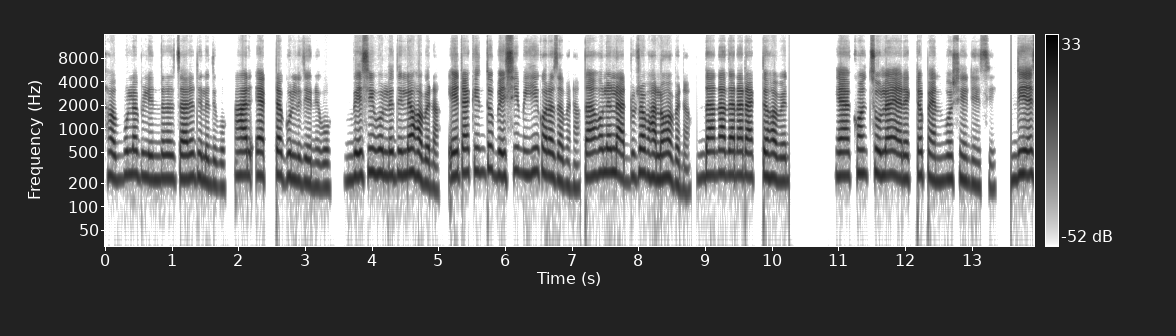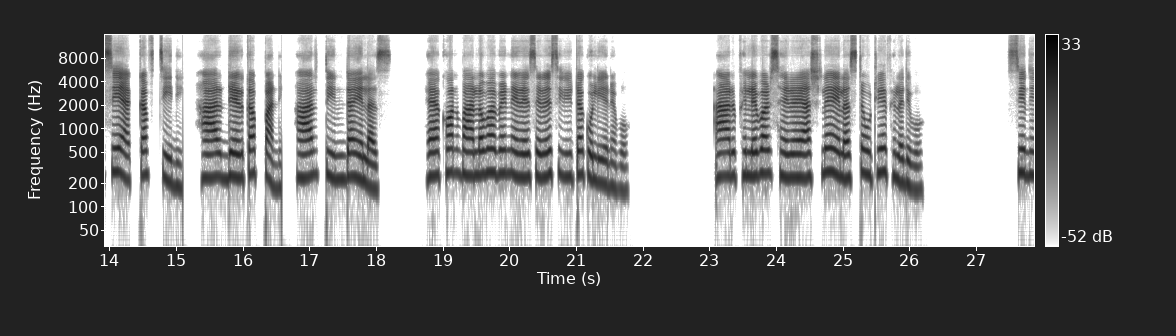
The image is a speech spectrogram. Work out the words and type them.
সবগুলা ব্লিন্ডারের জারে ঢেলে দিব আর একটা গুলি দিয়ে নিব। বেশি গুলি দিলে হবে না। এটা কিন্তু বেশি মিহি করা যাবে না। তাহলে লাড্ডুটা ভালো হবে না। দানা দানা রাখতে হবে। এখন চুলায় আর একটা প্যান বসিয়ে নিয়েছি। দিয়েছি এক কাপ চিনি আর দেড় কাপ পানি আর তিনটা এলাচ। এখন ভালোভাবে নেড়ে চেড়ে চিনিটা কলিয়ে নেব। আর ফ্লেভার ছেড়ে আসলে এলাচটা উঠিয়ে ফেলে দিব। চিনি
